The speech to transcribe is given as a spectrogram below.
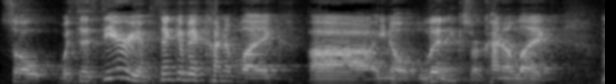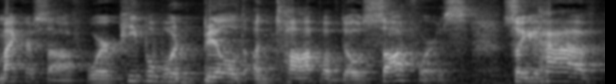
So with Ethereum, think of it kind of like, uh, you know, Linux or kind of like Microsoft where people would build on top of those softwares. So you have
